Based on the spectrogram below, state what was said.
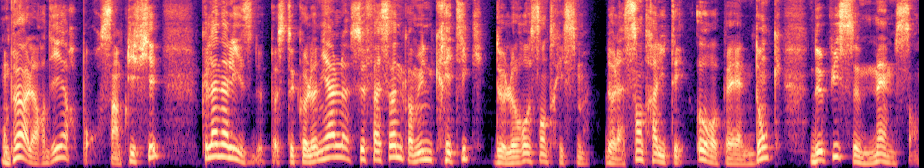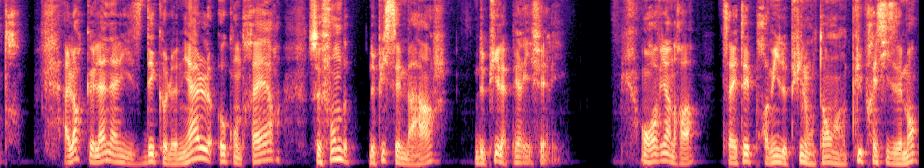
On peut alors dire, pour simplifier, que l'analyse de postcolonial se façonne comme une critique de l'eurocentrisme, de la centralité européenne donc, depuis ce même centre. Alors que l'analyse décoloniale, au contraire, se fonde depuis ses marges, depuis la périphérie. On reviendra, ça a été promis depuis longtemps, hein, plus précisément,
